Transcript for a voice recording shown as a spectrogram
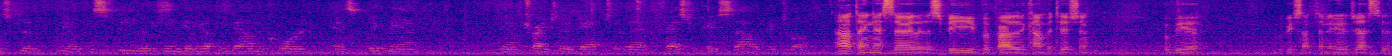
just to, you know, the speed of the game, getting up and down the court as a big man, you know, trying to adapt to that faster paced style of Big Twelve? I don't think necessarily the speed, but probably the competition would be a would be something to adjust to.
